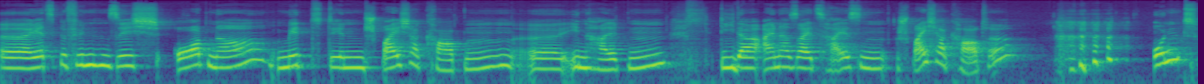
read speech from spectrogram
äh, jetzt befinden sich Ordner mit den Speicherkarten, äh, die da einerseits heißen Speicherkarte und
